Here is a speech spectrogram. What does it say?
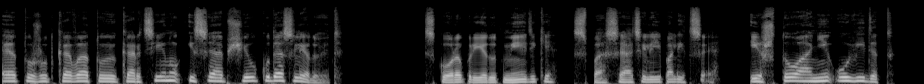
эту жутковатую картину и сообщил, куда следует. Скоро приедут медики, спасатели и полиция. И что они увидят?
